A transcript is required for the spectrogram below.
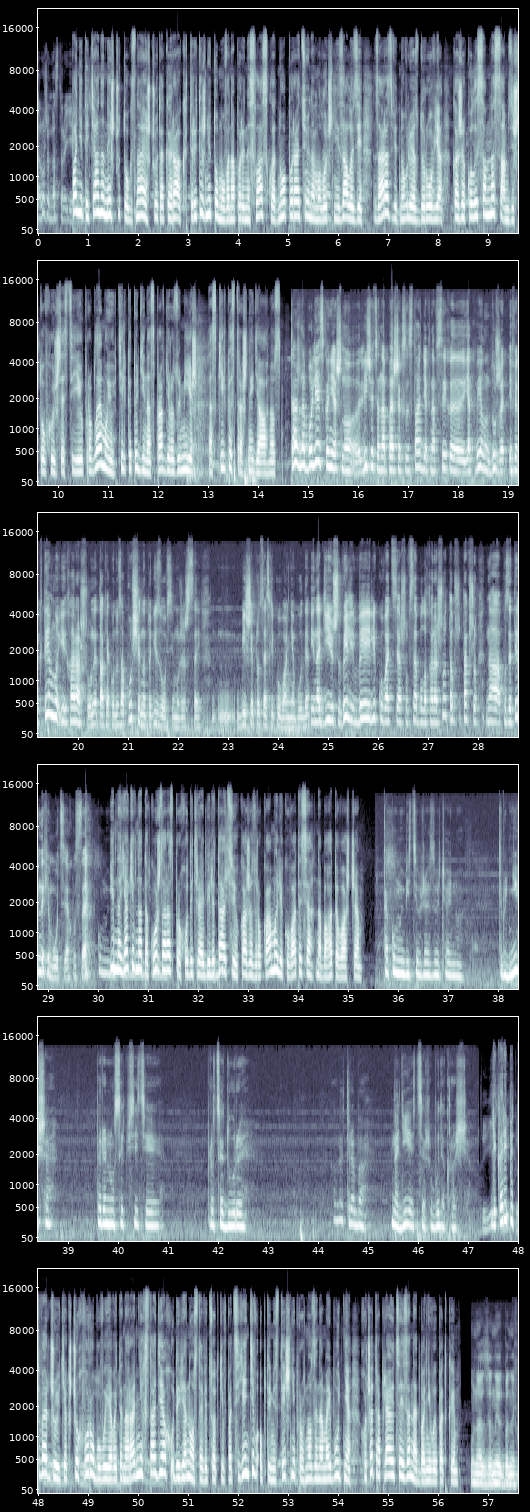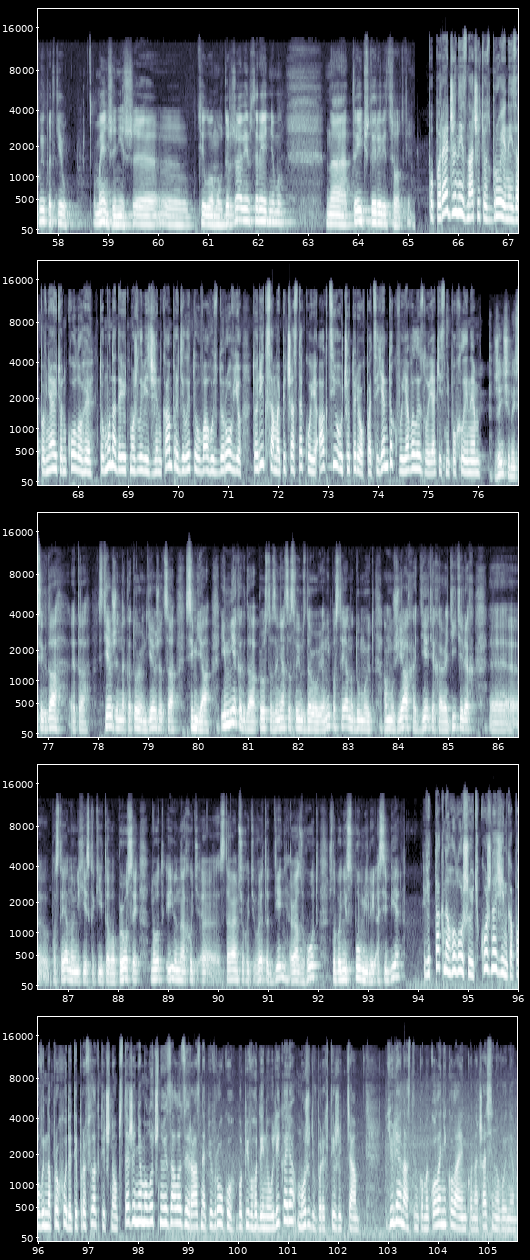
Хорошим настроєнням. Пані Тетяна не щуток знає, що таке рак. Три тижні тому вона перенесла складну операцію на молочній залозі. Зараз відновлює здоров'я. Каже, коли сам на сам зіштовхуєшся з цією проблемою, тільки тоді насправді розумієш, наскільки страшний діагноз. Кожна болезнь, звісно, лічиться на перших стадіях, на всіх, е, як виявлено, дуже ефективно і хорошо. Не так, як воно запущено, тоді зовсім уже ж цей більший процес лікування буде. І надію, що вилі- вилікуватися, щоб все було хорошо, так що, так що на позитивних емоціях усе. Інна Яківна також зараз проходить реабілітацію. Каже, з роками лікуватися набагато важче. В такому віці вже, звичайно, трудніше переносить всі ці процедури. Але треба надіятися, що буде краще. Лікарі підтверджують, якщо хворобу виявити на ранніх стадіях, у 90% пацієнтів оптимістичні прогнози на майбутнє, хоча трапляються й занедбані випадки. У нас занедбаних випадків менше, ніж е, е, в цілому в державі в середньому на 3-4%. Попереджений значить озброєний, запевняють онкологи. Тому надають можливість жінкам приділити увагу здоров'ю. Торік саме під час такої акції у чотирьох пацієнток виявили злоякісні пухлини. Женщины всегда это стержень, на котором держится семья. Им некогда просто заняться своим здоровьем. Они постоянно думают о мужьях, о детях, о родителях. Э, Постоянно у них есть какие-то вопросы. Но вот именно хоть э, стараемся хоть в этот день, раз в год, чтобы они вспомнили о себе, Відтак наголошують, кожна жінка повинна проходити профілактичне обстеження молочної залози раз на півроку, бо півгодини у лікаря можуть вберегти життя. Юлія Настенко, Микола Ніколаєнко. На часі новини.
